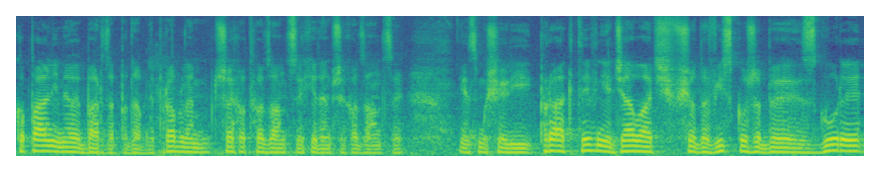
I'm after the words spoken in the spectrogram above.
Kopalnie miały bardzo podobny problem. Trzech odchodzących, jeden przychodzący. Więc musieli proaktywnie działać w środowisku, żeby z góry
